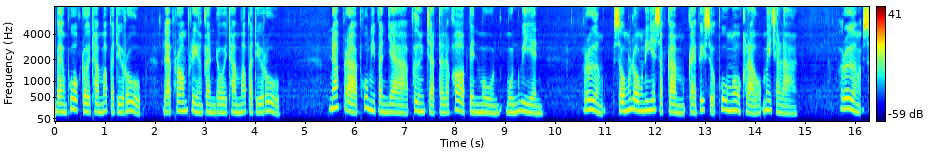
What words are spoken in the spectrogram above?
แบ่งพวกโดยธรรมปฏิรูป และพร้อมเพรียงกันโดยธรรมปฏิรูป นักปราชญ์ผู้มีปัญญาพึงจัดแต่ละข้อเป็นมูล หมุนเวียน เรื่องสงลงนิยสกรรม แก่ภิกษุผู้โง่เขลาไม่ฉลาด เรื่องส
